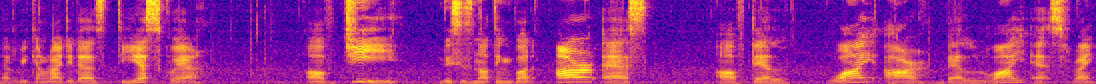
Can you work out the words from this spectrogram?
that we can write it as ds square of g. This is nothing but rs of del yr del ys right?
